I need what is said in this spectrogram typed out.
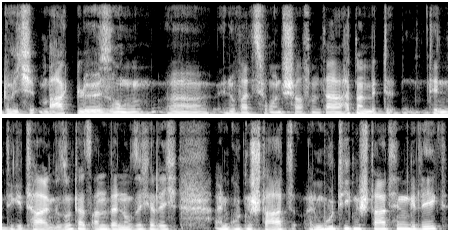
durch Marktlösungen äh, Innovation schaffen. Da hat man mit den digitalen Gesundheitsanwendungen sicherlich einen guten Start, einen mutigen Start hingelegt,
